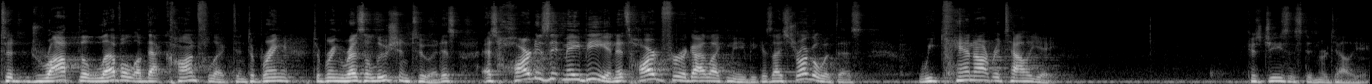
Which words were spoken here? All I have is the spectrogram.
to drop the level of that conflict and to bring, to bring resolution to it. As, as hard as it may be, and it's hard for a guy like me because I struggle with this, we cannot retaliate because Jesus didn't retaliate.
